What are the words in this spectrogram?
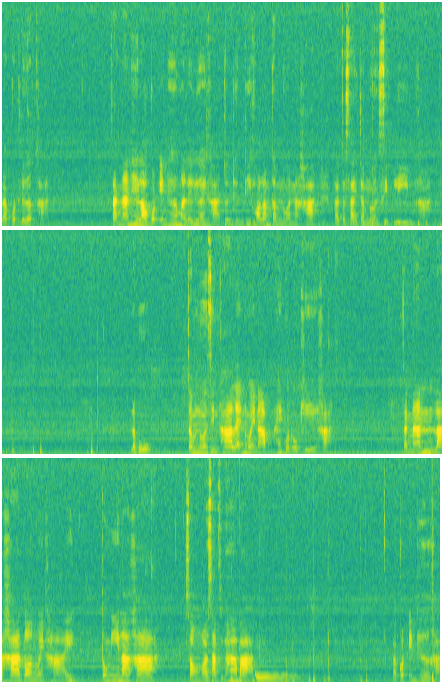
แล้วกดเลือกค่ะ จากนั้นให้เรากด enter มาเรื่อยๆ ค่ะ จนถึงที่คอลัมน์จำนวนนะคะ เราจะใส่จำนวน 10 รีมค่ะ ระบุจำนวนสินค้าและหน่วยนับให้กดโอเคค่ะ จากนั้นราคาต่อหน่วยขาย ตรงนี้ราคา 235 บาท แล้วกด enter ค่ะ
